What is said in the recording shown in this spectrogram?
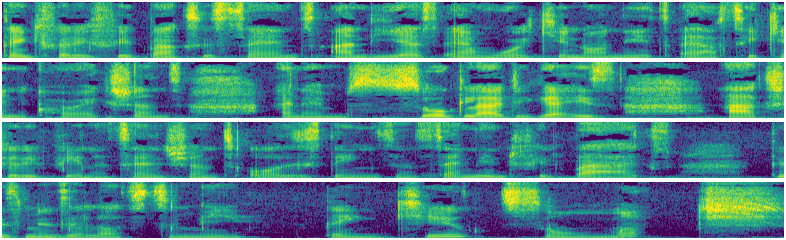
thank you for the feedbacks you sent. And yes, I'm working on it. I have taken the corrections, and I'm so glad you guys are actually paying attention to all these things and sending feedbacks. This means a lot to me. Thank you so much.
